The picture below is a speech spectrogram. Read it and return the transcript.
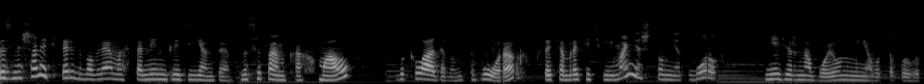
Размешали, теперь добавляем остальные ингредиенты. Насыпаем крахмал, выкладываем творог. Кстати, обратите внимание, что у меня творог не зерновой, он у меня вот такой вот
